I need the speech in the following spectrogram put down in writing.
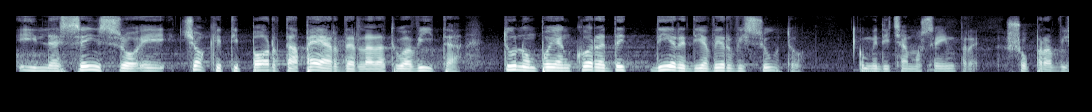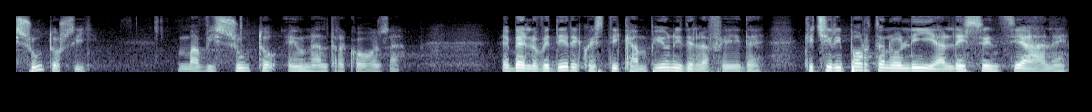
il senso e ciò che ti porta a perderla la tua vita, tu non puoi ancora de- dire di aver vissuto. Come diciamo sempre, sopravvissuto sì, ma vissuto è un'altra cosa. È bello vedere questi campioni della fede che ci riportano lì all'essenziale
